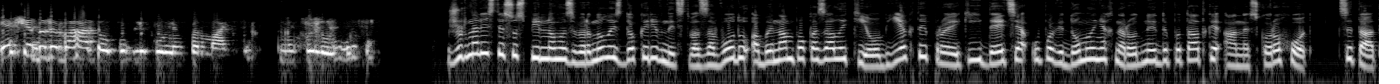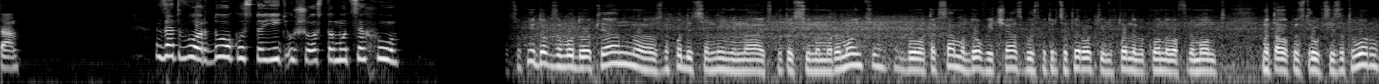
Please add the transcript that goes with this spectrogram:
я ще дуже багато опублікую інформації. Не хвилюйтеся. Журналісти Суспільного звернулись до керівництва заводу, аби нам показали ті об'єкти, про які йдеться у повідомленнях народної депутатки Анни Скороход. Цитата. Затвор доку стоїть у шостому цеху. Сухий док заводу Океан знаходиться нині на експлуатаційному ремонті, бо так само довгий час, близько 30 років, ніхто не виконував ремонт металоконструкції затвору.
